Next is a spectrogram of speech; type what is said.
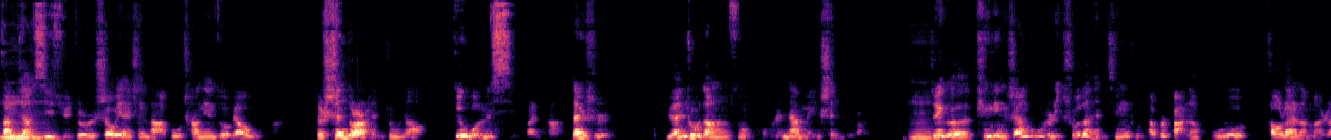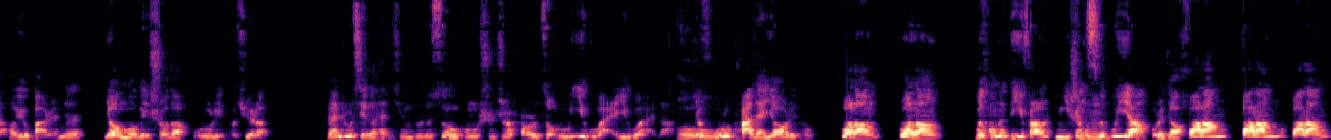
咱们讲戏曲就是手眼身法步，唱念做表舞嘛，那身段很重要，所以我们喜欢他。但是原著当中孙悟空人家没身段，嗯，这个平顶山故事里说的很清楚，他不是把那葫芦掏来了吗？然后又把人家妖魔给收到葫芦里头去了。原著写的很清楚，这孙悟空是只猴，走路一拐一拐的，哦这葫芦挎在腰里头，咣啷咣啷，不同的地方拟声词嗯不一样，或者叫哗啷哗啷哗啷，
